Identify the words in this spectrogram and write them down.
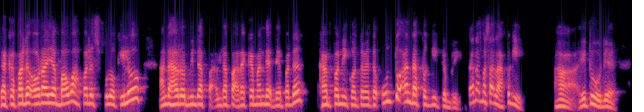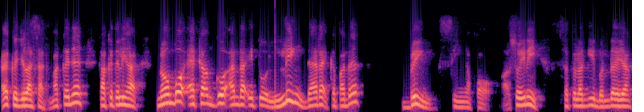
Dan kepada orang yang bawah pada 10 kilo, anda harus mendapat mendapat recommended daripada company Continental untuk anda pergi ke Bring. Tak ada masalah, pergi. Ha, itu dia eh, kejelasan. Makanya kalau kita lihat, nombor akaun gold anda itu link direct kepada Bring Singapore. Ha, so ini satu lagi benda yang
